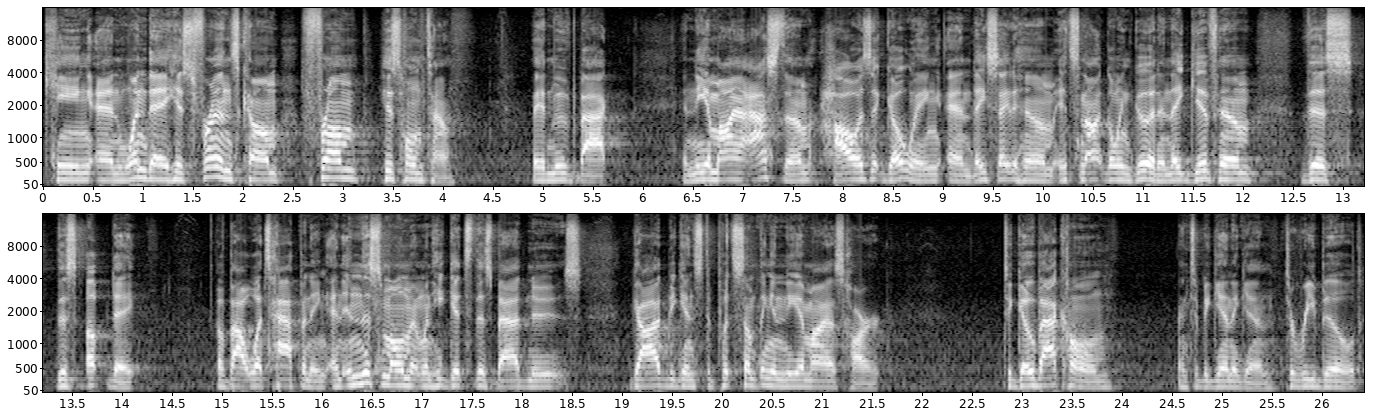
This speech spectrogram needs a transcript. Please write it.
king. And one day his friends come from his hometown. They had moved back. And Nehemiah asked them, How is it going? And they say to him, It's not going good. And they give him this, this update about what's happening. And in this moment, when he gets this bad news, God begins to put something in Nehemiah's heart to go back home and to begin again, to rebuild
